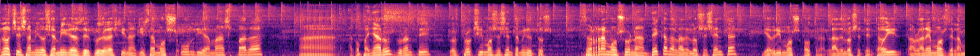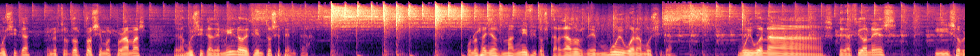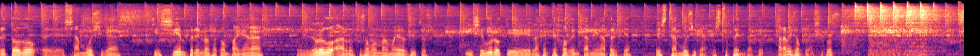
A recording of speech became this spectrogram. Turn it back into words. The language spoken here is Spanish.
Buenas noches amigos y amigas del Club de la Esquina. Aquí estamos un día más para ah, acompañaros durante los próximos 60 minutos. Cerramos una década, la de los 60, y abrimos otra, la de los 70. Hoy hablaremos de la música en nuestros dos próximos programas de la música de 1970. Unos años magníficos, cargados de muy buena música, muy buenas creaciones y sobre todo eh, esa música que siempre nos acompañará, desde luego a los que somos más mayorcitos. Y seguro que la gente joven también aprecia esta música estupenda, que para mí son clásicos.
